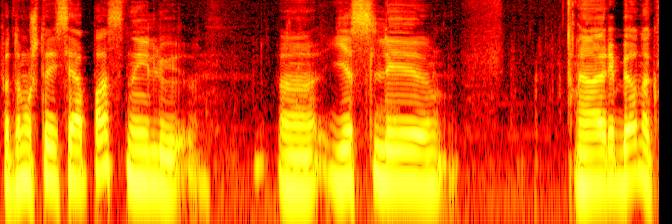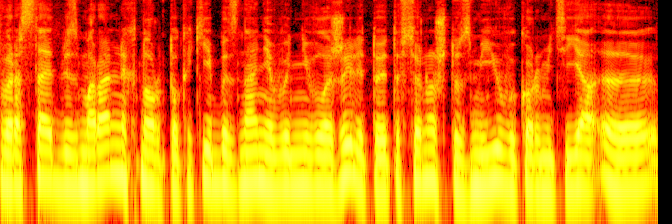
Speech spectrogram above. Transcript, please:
Потому что если опасные люди, если ребенок вырастает без моральных норм, то какие бы знания вы ни вложили, то это все равно, что змею вы кормите, я, э,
